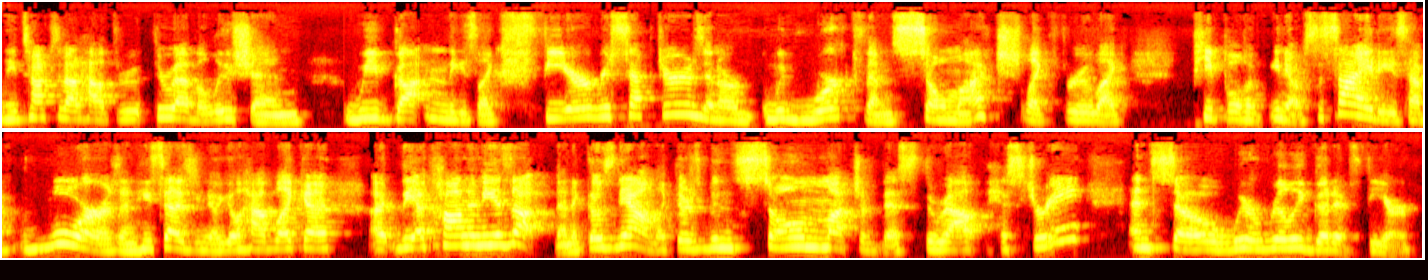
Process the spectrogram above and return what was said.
He talks about how through through evolution, we've gotten these like fear receptors and our we've worked them so much, like through like people have you know societies have wars and he says you know you'll have like a, a, the economy is up then it goes down. Like there's been so much of this throughout history and so we're really good at fear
